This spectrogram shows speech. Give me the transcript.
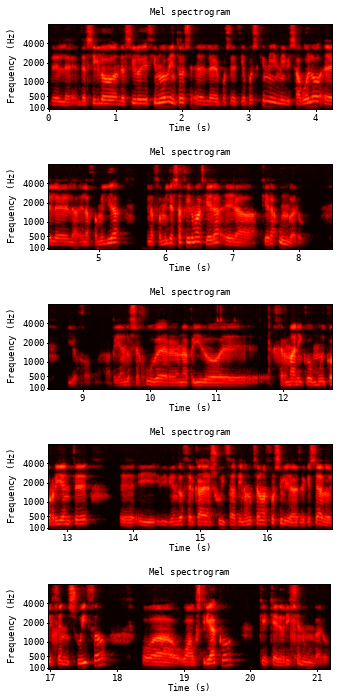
del, del, siglo, del siglo XIX, y entonces eh, pues decía, pues es que mi, bisabuelo en, la, familia, en la familia se afirma que era, era, que era húngaro. Y ojo, apellándose Huber, un apellido eh, germánico muy corriente, eh, y viviendo cerca de Suiza, tiene muchas más posibilidades de que sea de origen suizo o, o austriaco que, que, de origen húngaro.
